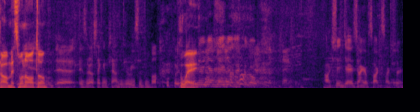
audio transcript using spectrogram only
oh, miss one auto. Uh, is there a second chance if you reset the buff? Wait, Yeah, yeah, yeah, let's go. Actually, JS jungle sucks, actually.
